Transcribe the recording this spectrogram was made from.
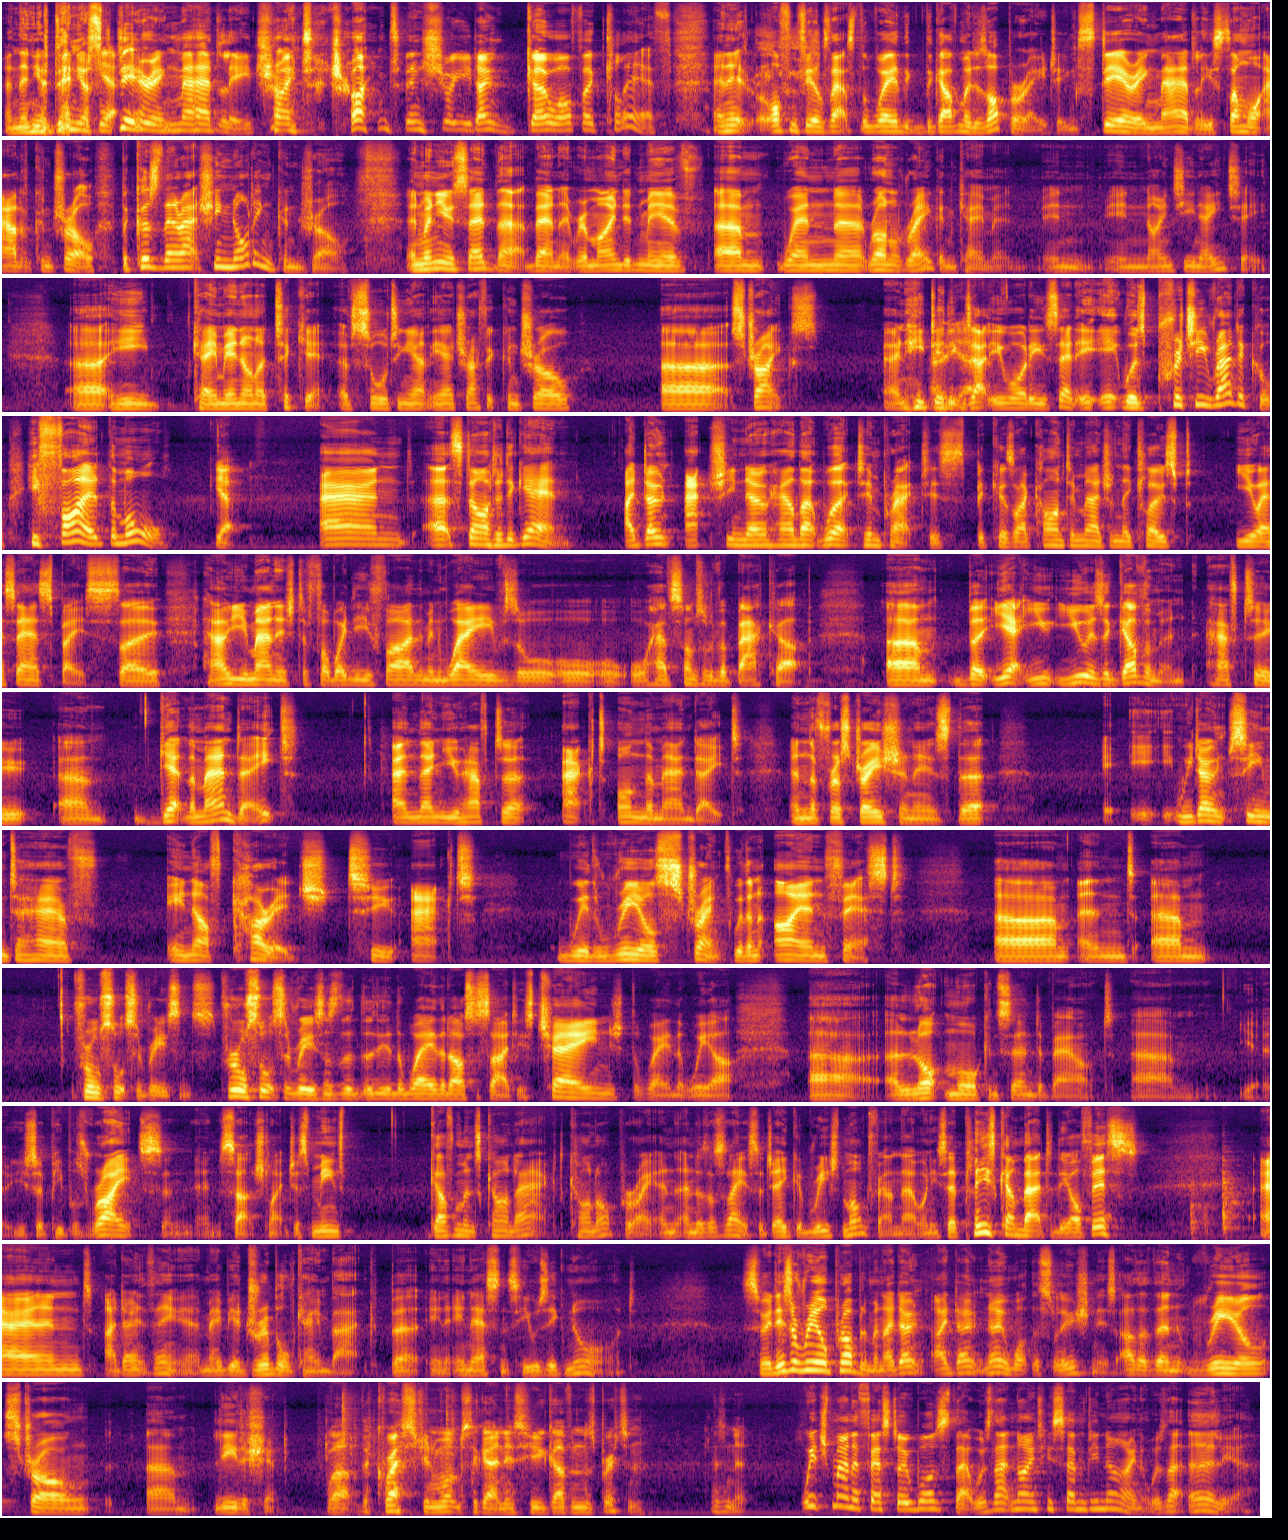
and then you're then you're yeah. steering madly, trying to trying to ensure you don't go off a cliff. And it often feels that's the way the, the government is operating, steering madly, somewhat out of control, because they're actually not in control. And when you said that, Ben, it reminded me of um, when uh, Ronald Reagan came in in in 1980 uh, he came in on a ticket of sorting out the air traffic control uh, strikes. And he did oh, yeah. exactly what he said. It, it, was pretty radical. He fired them all. Yeah. And uh, started again. I don't actually know how that worked in practice because I can't imagine they closed US airspace. So, how you manage to, whether you fire them in waves or, or, or have some sort of a backup. Um, but yeah, you, you as a government have to um, get the mandate, and then you have to act on the mandate. And the frustration is that we don't seem to have enough courage to act with real strength, with an iron fist, um, and um, for all sorts of reasons. For all sorts of reasons, the, the, the way that our society has changed, the way that we are uh, a lot more concerned about um, use of people's rights and, and such like just means governments can't act, can't operate. And, and as I say, Sir Jacob Rees-Mogg found that when he said, please come back to the office. And I don't think, maybe a dribble came back, but in, in essence, he was ignored. So it is a real problem, and I don't, I don't know what the solution is other than real, strong um, leadership. Well, the question once again is who governs Britain, isn't it? Which manifesto was that? Was that 1979 or was that earlier?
